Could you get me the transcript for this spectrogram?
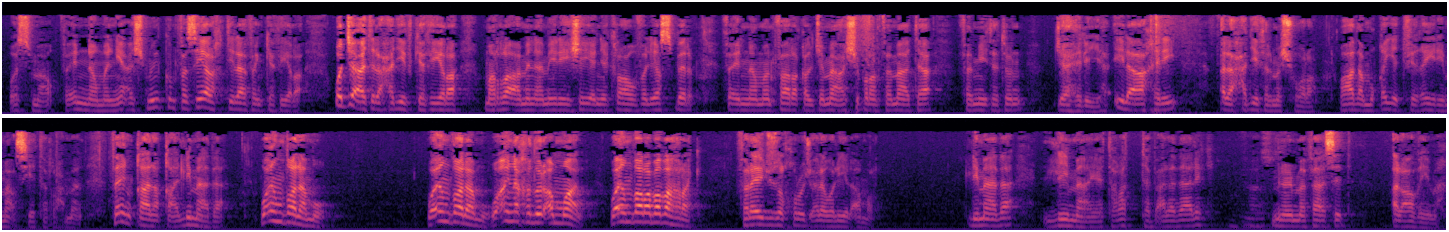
واسمعوا فإنه من يعش منكم فسيرى اختلافا كثيرا. وجاءت الأحاديث كثيرة من رأى من أميره شيئا يكرهه فليصبر فإنه من فارق الجماعة شبرا فمات فميتة جاهلية. إلى آخر الأحاديث المشهورة وهذا مقيد في غير معصية الرحمن. فإن قال قال لماذا؟ وإن ظلموا. وإن ظلموا. وإن أخذوا الأموال. وإن ضرب ظهرك. فلا يجوز الخروج على ولي الأمر. لماذا؟ لما يترتب على ذلك من المفاسد العظيمة.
